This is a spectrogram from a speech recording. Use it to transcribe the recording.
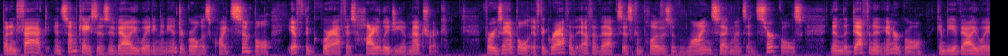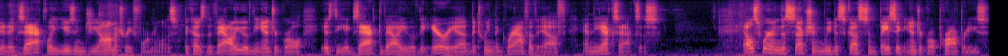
but in fact, in some cases, evaluating an integral is quite simple if the graph is highly geometric. For example, if the graph of f of x is composed of line segments and circles, then the definite integral can be evaluated exactly using geometry formulas, because the value of the integral is the exact value of the area between the graph of f and the x-axis. Elsewhere in this section, we discuss some basic integral properties,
